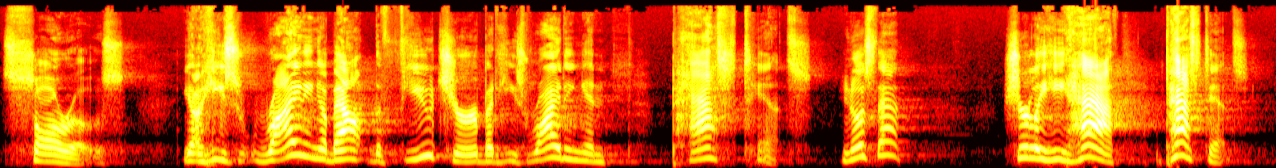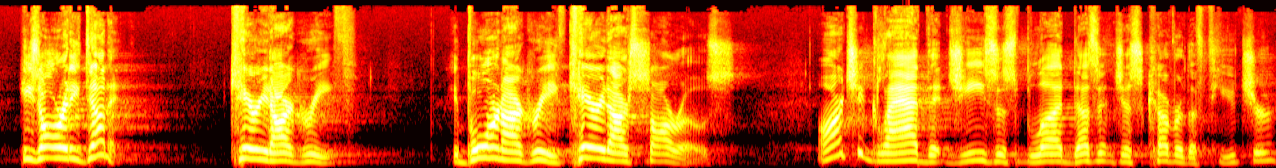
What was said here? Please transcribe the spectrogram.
sorrows. You know, he's writing about the future, but he's writing in past tense. You notice that? Surely he hath, past tense. He's already done it, carried our grief. He borne our grief, carried our sorrows. Aren't you glad that Jesus' blood doesn't just cover the future,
